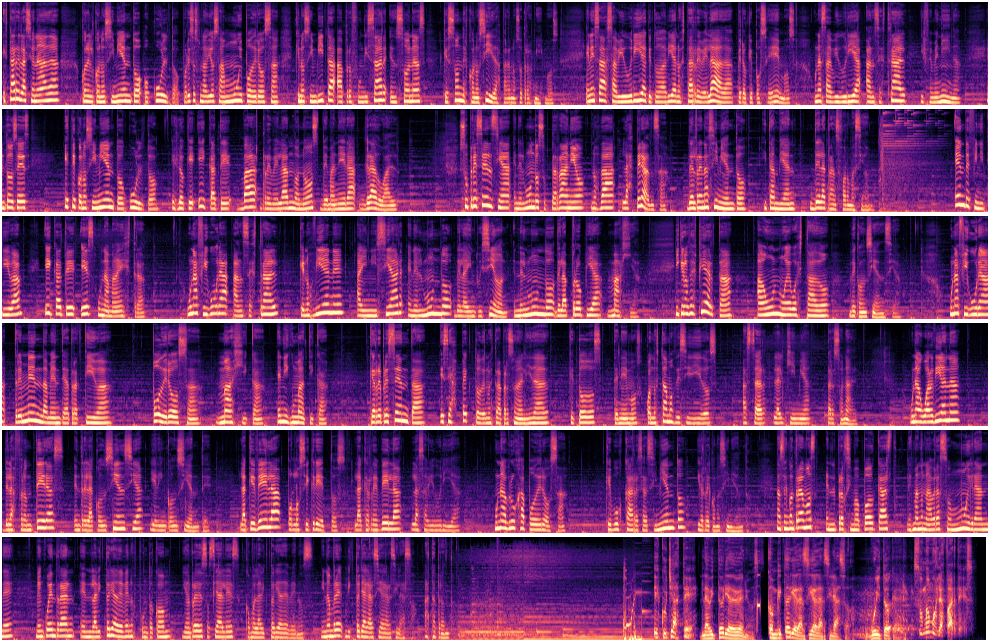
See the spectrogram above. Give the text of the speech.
Está relacionada con el conocimiento oculto, por eso es una diosa muy poderosa que nos invita a profundizar en zonas que son desconocidas para nosotros mismos en esa sabiduría que todavía no está revelada, pero que poseemos, una sabiduría ancestral y femenina. Entonces, este conocimiento oculto es lo que Hécate va revelándonos de manera gradual. Su presencia en el mundo subterráneo nos da la esperanza del renacimiento y también de la transformación. En definitiva, Hécate es una maestra, una figura ancestral que nos viene a iniciar en el mundo de la intuición, en el mundo de la propia magia, y que nos despierta a un nuevo estado de conciencia. Una figura tremendamente atractiva, poderosa, mágica, enigmática, que representa ese aspecto de nuestra personalidad que todos tenemos cuando estamos decididos a hacer la alquimia personal. Una guardiana de las fronteras entre la conciencia y el inconsciente, la que vela por los secretos, la que revela la sabiduría, una bruja poderosa que busca resarcimiento y reconocimiento. Nos encontramos en el próximo podcast les mando un abrazo muy grande. Me encuentran en lavictoriadevenus.com y en redes sociales como La Victoria de Venus. Mi nombre Victoria García Garcilaso. Hasta pronto. Escuchaste La Victoria de Venus con Victoria García Garcilaso. WeToker. Sumamos las partes.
